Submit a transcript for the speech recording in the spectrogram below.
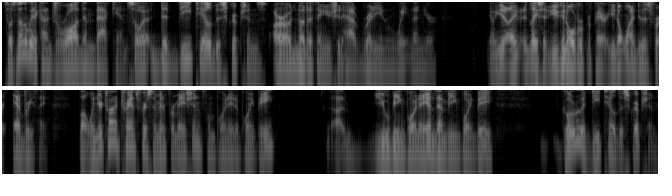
So it's another way to kind of draw them back in. So uh, the detailed descriptions are another thing you should have ready and waiting on your you know, you like, like I said, you can over prepare. You don't want to do this for everything, but when you're trying to transfer some information from point A to point B, uh, you being point A and them being point B, go to a detailed description,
